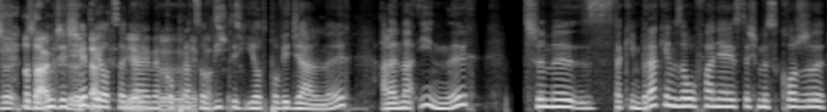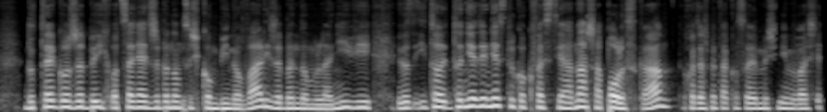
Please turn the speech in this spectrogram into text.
że, No że tak, ludzie y, siebie tak, oceniają jako pracowitych i odpowiedzialnych, ale na innych patrzymy z takim brakiem zaufania, jesteśmy skorzy do tego, żeby ich oceniać, że będą coś kombinowali, że będą leniwi. I to- to, nie, nie jest tylko kwestia nasza Polska, chociaż my tak o sobie myślimy właśnie,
